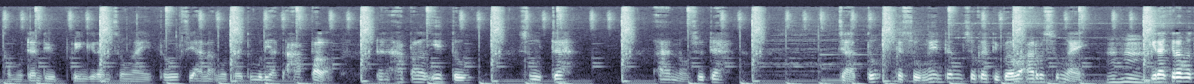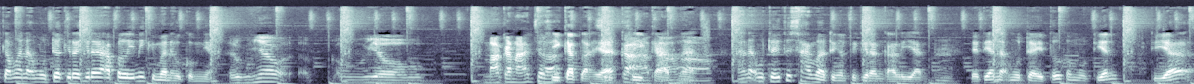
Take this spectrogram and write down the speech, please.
kemudian di pinggiran sungai itu si anak muda itu melihat apel dan apel itu sudah anu sudah jatuh ke sungai dan sudah dibawa arus sungai Mhm. kira-kira menurut kamu anak muda kira-kira apel ini gimana hukumnya Hukumnya oh, ya makan aja. sikat lah ya Sikat. sikat aha. nah anak muda itu sama dengan pikiran kalian Hmm. jadi anak muda itu kemudian dia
